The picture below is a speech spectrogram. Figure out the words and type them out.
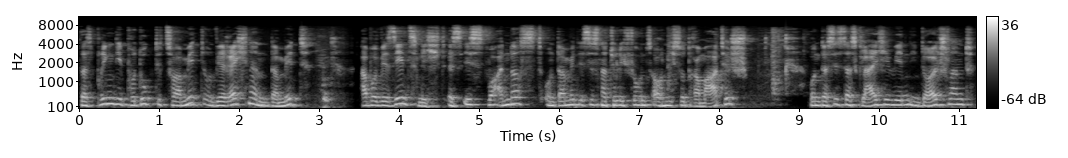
Das bringen die Produkte zwar mit und wir rechnen damit, aber wir sehen es nicht. Es ist woanders und damit ist es natürlich für uns auch nicht so dramatisch. Und das ist das Gleiche wie in Deutschland.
